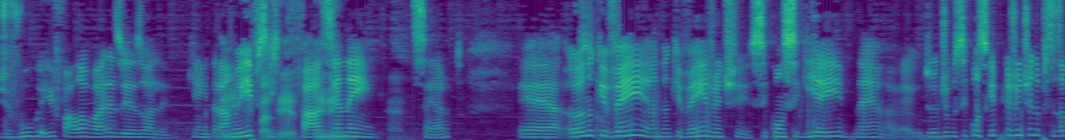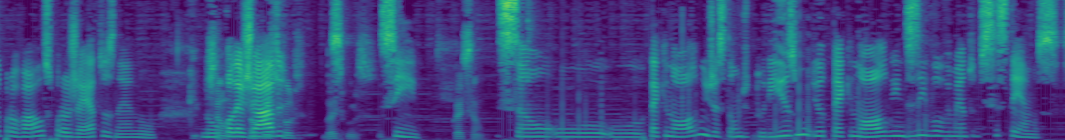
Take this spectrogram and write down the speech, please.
divulga e fala várias vezes, olha, quem entrar Tem no que IFSC faz Enem. Enem, É. certo? É, ano que vem, ano que vem a gente se conseguir aí, né? Eu digo se conseguir porque a gente ainda precisa aprovar os projetos, né? No, no são- colegiado- São dois, cursos, dois cursos. sim, Quais são? são o, o tecnólogo em gestão de turismo e o tecnólogo em desenvolvimento de sistemas.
